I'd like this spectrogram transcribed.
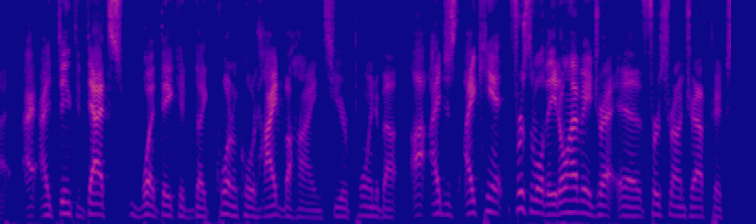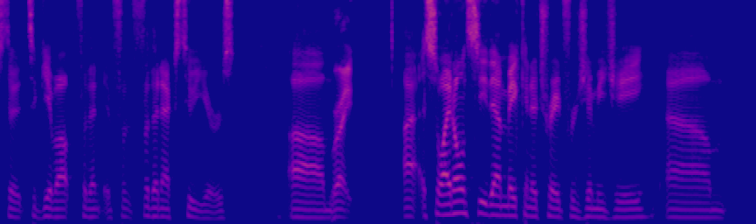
I, I think that that's what they could like quote unquote hide behind. To your point about, I, I just I can't. First of all, they don't have any dra- uh, first round draft picks to, to give up for the for, for the next two years. Um, right. so I don't see them making a trade for Jimmy G. Um,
